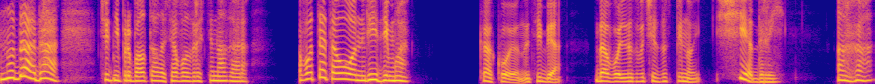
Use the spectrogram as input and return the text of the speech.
Ну да, да, чуть не проболталась о возрасте Назара. Вот это он, видимо. Какой он у тебя? довольно звучит за спиной. Щедрый. Ага.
